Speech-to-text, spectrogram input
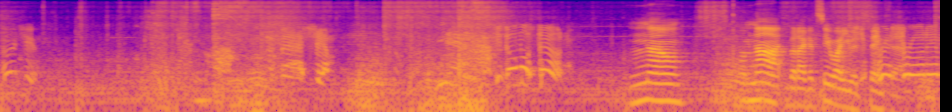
Hurt you. Smash him. He's almost down. No, I'm not, but I can see why you would think that. on him.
